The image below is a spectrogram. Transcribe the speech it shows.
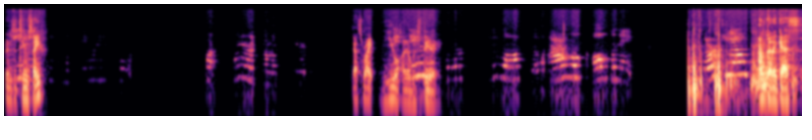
Mysterious to the team safe? Is mysterious That's right. You are the Mysterio. I'm gonna guess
